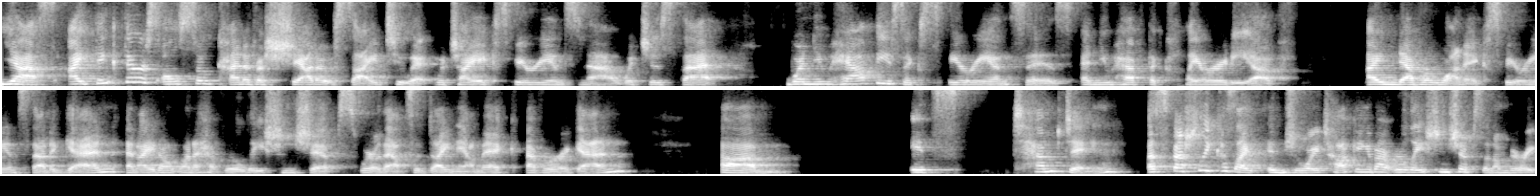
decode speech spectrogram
Yes, I think there's also kind of a shadow side to it, which I experience now, which is that when you have these experiences and you have the clarity of I never want to experience that again. And I don't want to have relationships where that's a dynamic ever again. Um, it's tempting, especially because I enjoy talking about relationships and I'm very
